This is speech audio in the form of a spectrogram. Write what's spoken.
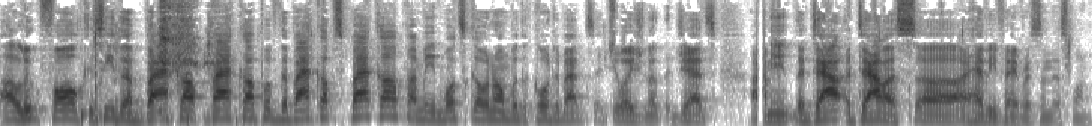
Uh, Luke Falk is he the backup, backup of the backups, backup? I mean, what's going on with the quarterback situation at the Jets? I mean, the Da- Dallas uh, are heavy favorites in this one.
